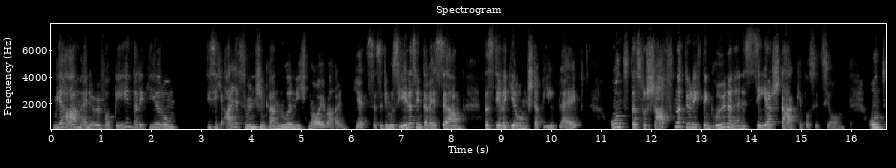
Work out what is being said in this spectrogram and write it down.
Wir haben eine ÖVP in der Regierung, die sich alles wünschen kann, nur nicht Neuwahlen jetzt. Also die muss jedes Interesse haben, dass die Regierung stabil bleibt. Und das verschafft natürlich den Grünen eine sehr starke Position. Und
